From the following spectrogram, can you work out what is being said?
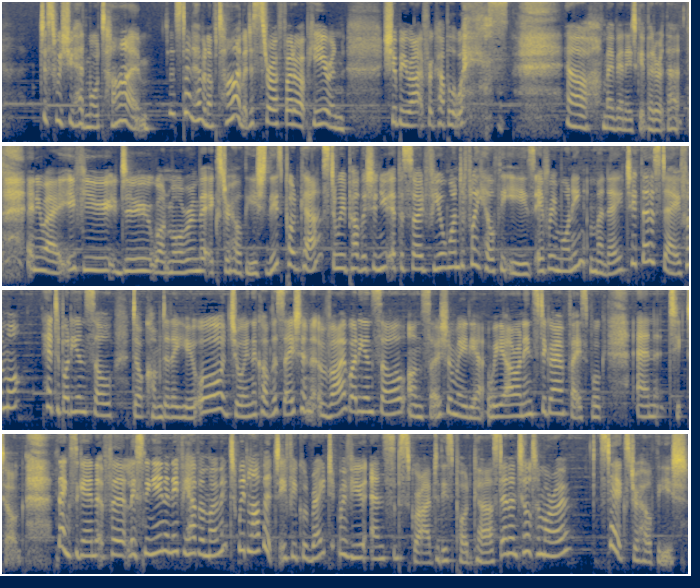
just wish you had more time. Just don't have enough time. I just throw a photo up here and she'll be right for a couple of weeks. Oh, maybe I need to get better at that. Anyway, if you do want more, remember Extra Healthy Ish. This podcast, we publish a new episode for your wonderfully healthy ears every morning, Monday to Thursday. For more, head to bodyandsoul.com.au or join the conversation via Body and Soul on social media. We are on Instagram, Facebook, and TikTok. Thanks again for listening in. And if you have a moment, we'd love it if you could rate, review, and subscribe to this podcast. And until tomorrow, stay extra healthy ish.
